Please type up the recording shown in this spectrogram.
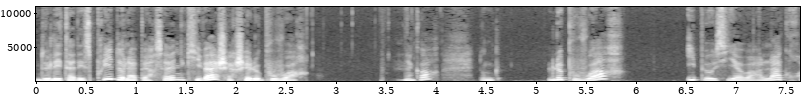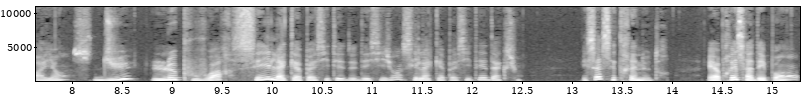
de l'état d'esprit de la personne qui va chercher le pouvoir. D'accord? Donc le pouvoir, il peut aussi y avoir la croyance du le pouvoir, c'est la capacité de décision, c'est la capacité d'action. Et ça, c'est très neutre. Et après, ça dépend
